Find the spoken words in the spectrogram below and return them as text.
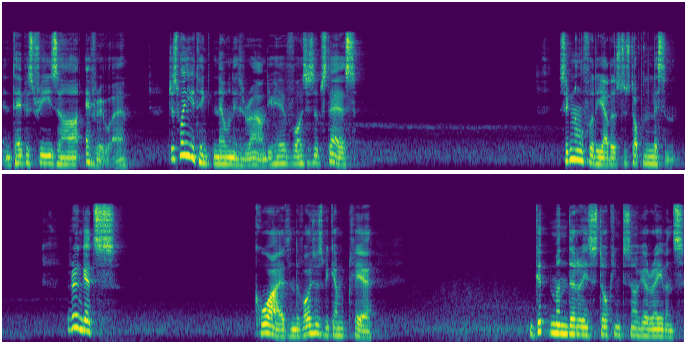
and tapestries are everywhere. Just when you think no one is around, you hear voices upstairs. Signal for the others to stop and listen. Everyone gets quiet and the voices become clear. Gudmundur is talking to some of your ravens.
